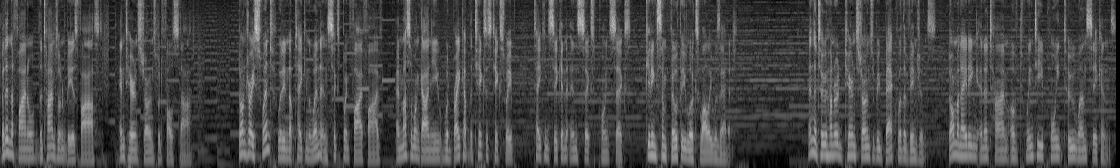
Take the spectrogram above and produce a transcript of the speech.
But in the final, the times wouldn't be as fast, and Terrence Jones would false start. Dondre Swint would end up taking the win in 6.55, and Maswanganyi would break up the Texas Tech sweep, taking second in 6.6, getting some filthy looks while he was at it. In the 200, Terrence Jones would be back with a vengeance, dominating in a time of 20.21 seconds,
